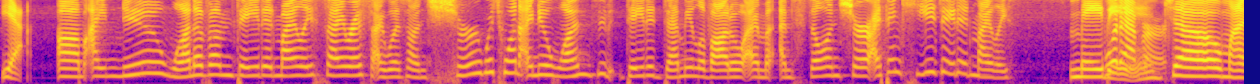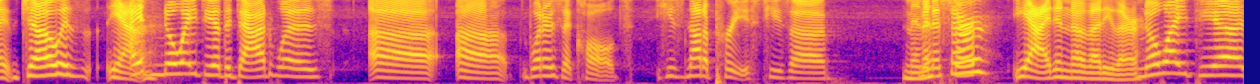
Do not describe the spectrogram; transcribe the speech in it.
yeah Um, I knew one of them dated Miley Cyrus. I was unsure which one. I knew one d- dated Demi Lovato. I'm I'm still unsure. I think he dated Miley. S- maybe Whatever. joe my joe is yeah I had no idea the dad was uh uh what is it called? He's not a priest. He's a minister? minister? Yeah i didn't know that either no idea.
